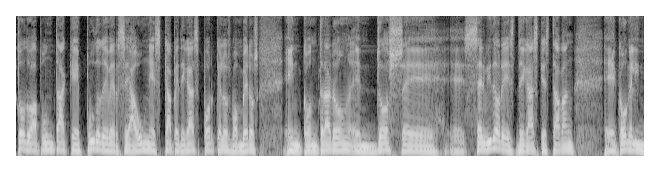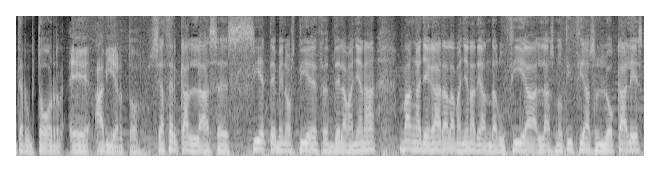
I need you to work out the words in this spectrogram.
Todo apunta que pudo deberse a un escape de gas porque los bomberos encontraron en dos eh, eh, servidores de gas que estaban eh, con el interruptor abierto. Se acercan las 7 menos 10 de la mañana. Van a llegar a la mañana de Andalucía las noticias locales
